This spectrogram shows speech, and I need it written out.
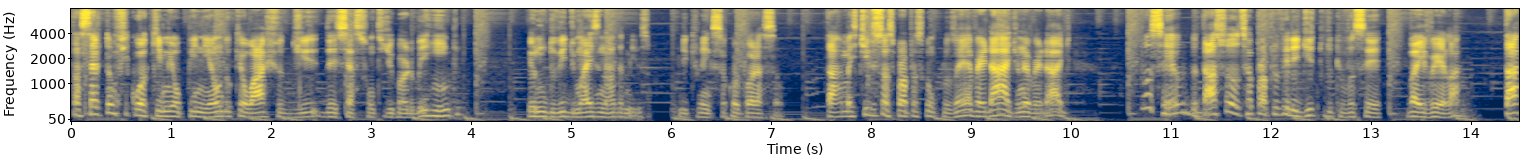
Tá certo? Então ficou aqui minha opinião do que eu acho de, desse assunto de Gordon B. Hinckley. Eu não duvido mais nada mesmo de que vem com essa corporação, tá? Mas tire suas próprias conclusões. É verdade, não é verdade? Você dá seu, seu próprio veredito do que você vai ver lá tá?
